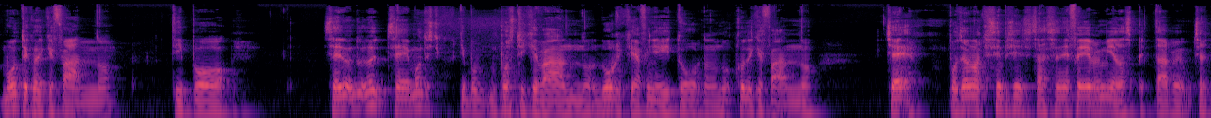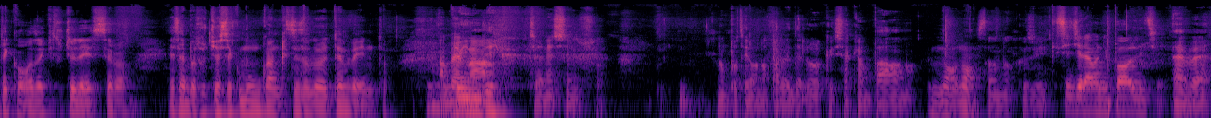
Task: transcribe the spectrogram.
molte cose che fanno, tipo se, se molti tipo posti che vanno, luoghi che alla fine ritornano, cose che fanno, cioè potevano anche semplicemente starsene fermi ad aspettare certe cose che succedessero e sarebbero successe comunque anche senza il loro intervento. Vabbè, ma, Quindi- cioè, nel senso, non potevano far vedere loro che si accampavano. No, no, Stanno così. Che si giravano i pollici. Eh beh.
